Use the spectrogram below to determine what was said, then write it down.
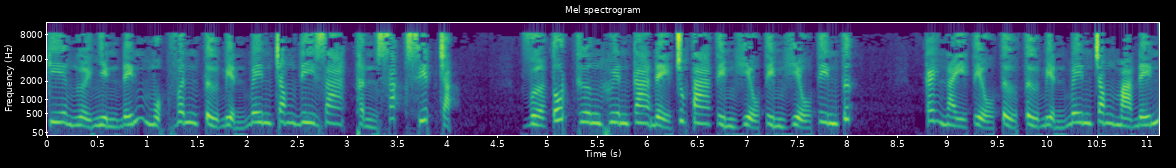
Kia người nhìn đến mục vân từ biển bên trong đi ra thần sắc siết chặt. Vừa tốt thương huyên ca để chúng ta tìm hiểu tìm hiểu tin tức. Cái này tiểu tử từ biển bên trong mà đến.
